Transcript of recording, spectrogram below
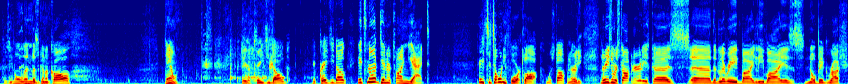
Because you know Linda's going to call. Down. Here, crazy dog. You're crazy dog. It's not dinner time yet. It's, only 4 o'clock. We're stopping early. The reason we're stopping early is because uh, the delivery by Lévis is no big rush.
